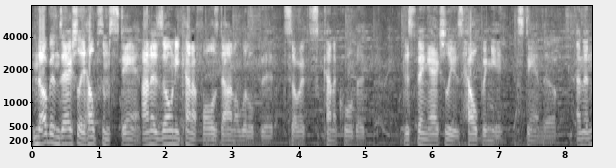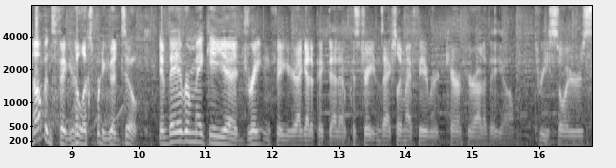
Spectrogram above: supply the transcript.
Nubbins actually helps him stand. On his own, he kind of falls down a little bit, so it's kind of cool that this thing actually is helping it stand up. And the Nubbins figure looks pretty good too. If they ever make a uh, Drayton figure, I gotta pick that up because Drayton's actually my favorite character out of the um, three Sawyers.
